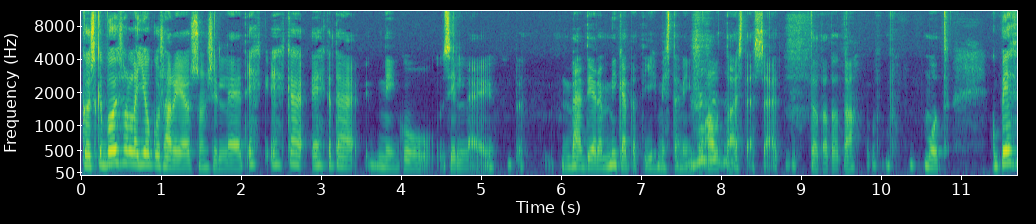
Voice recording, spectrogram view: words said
koska voisi olla joku sarja, jossa on silleen, että ehkä, ehkä, ehkä tämä niinku silleen, mä en tiedä mikä tätä ihmistä niinku auttaisi tässä, et, tota, tota, mut kun Beth,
